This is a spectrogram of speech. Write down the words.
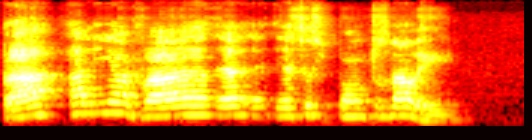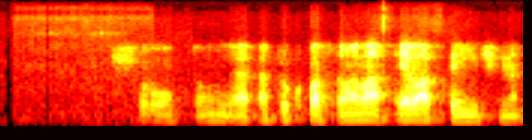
para alinhavar é, é, esses pontos na lei. Show. Então, a preocupação ela é latente, né?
